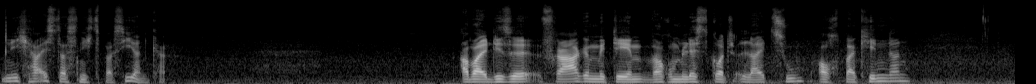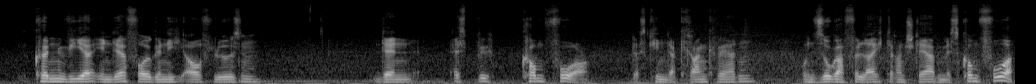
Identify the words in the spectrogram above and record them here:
nicht heißt, dass nichts passieren kann. Aber diese Frage mit dem, warum lässt Gott Leid zu, auch bei Kindern, können wir in der Folge nicht auflösen, denn es kommt vor, dass Kinder krank werden und sogar vielleicht daran sterben. Es kommt vor,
